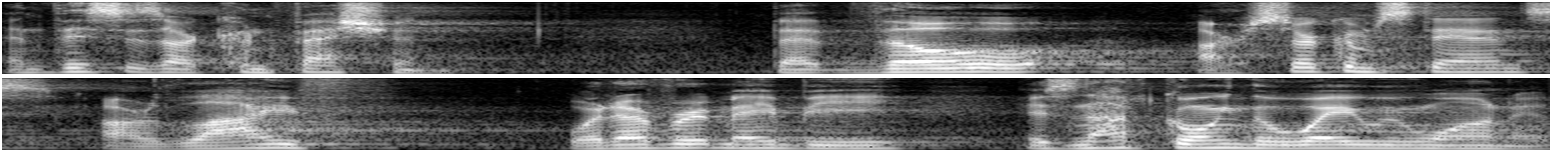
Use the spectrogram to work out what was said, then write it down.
And this is our confession that though our circumstance, our life, whatever it may be, is not going the way we want it,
